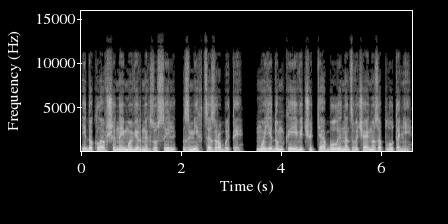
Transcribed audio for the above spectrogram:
і, доклавши неймовірних зусиль, зміг це зробити. Мої думки і відчуття були надзвичайно заплутані,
